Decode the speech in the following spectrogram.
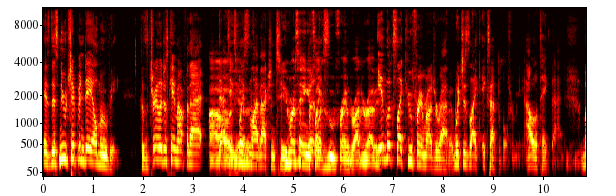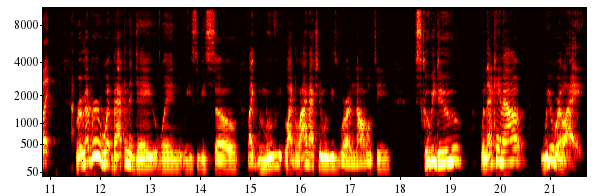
is this new Chip and Dale movie because the trailer just came out for that. that Oh, takes yeah, place in live action too. People are saying it's it like looks- Who Framed Roger Rabbit. It looks like Who Framed Roger Rabbit, which is like acceptable for me. I will take that. But Remember what back in the day when we used to be so like movie like live action movies were a novelty. Scooby Doo when that came out, we were like,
